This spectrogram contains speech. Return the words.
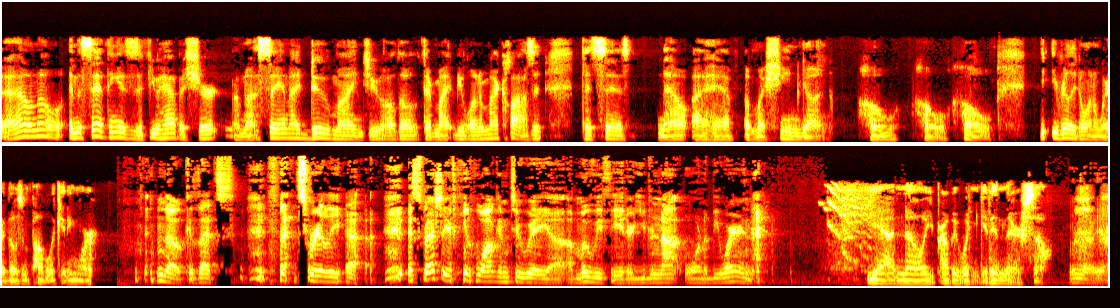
I don't know. And the sad thing is, is if you have a shirt, I'm not saying I do, mind you, although there might be one in my closet that says, "Now I have a machine gun." Ho ho ho! You, you really don't want to wear those in public anymore. no, because that's that's really, uh, especially if you walk into a, uh, a movie theater, you do not want to be wearing that. Yeah, no, you probably wouldn't get in there. So, No, yeah.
